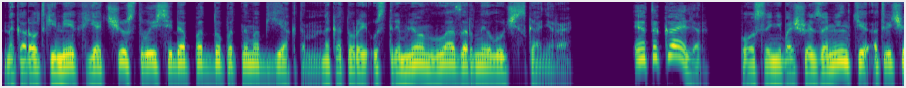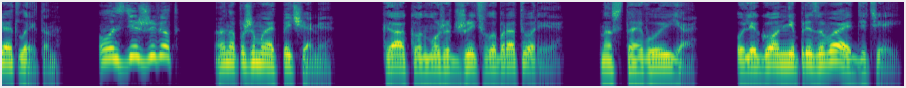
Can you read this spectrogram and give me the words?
На короткий миг я чувствую себя подопытным объектом, на который устремлен лазерный луч сканера. «Это Кайлер», — после небольшой заминки отвечает Лейтон. «Он здесь живет?» Она пожимает плечами. «Как он может жить в лаборатории?» — настаиваю я. «Полигон не призывает детей».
